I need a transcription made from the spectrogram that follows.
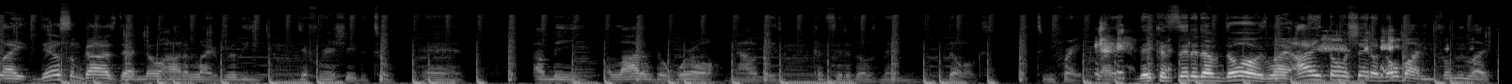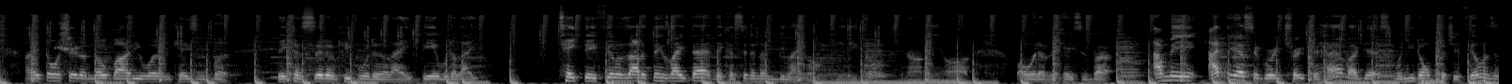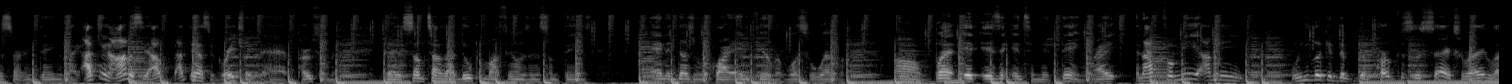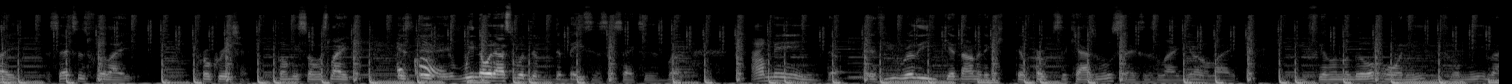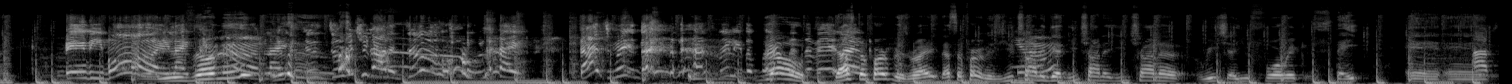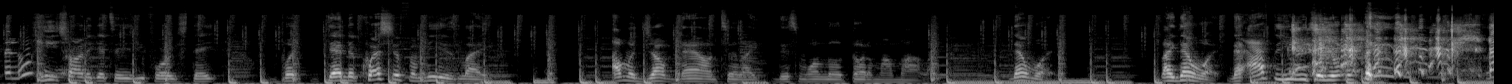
like there's some guys that know how to like really differentiate the two. And I mean, a lot of the world nowadays consider those men dogs. Be frank, like they consider them dogs. Like I ain't throwing shade on nobody. You feel me? Like I ain't throwing shade on nobody, whatever the case is. But they consider people to like be able to like take their feelings out of things like that. They consider them to be like, oh, yeah, they dogs. You know what I mean? Or or whatever the case is. But I mean, I think that's a great trait to have. I guess when you don't put your feelings in certain things. Like I think honestly, I, I think that's a great trait to have personally. Because sometimes I do put my feelings in some things, and it doesn't require any feeling whatsoever. Um, but it is an intimate thing, right? And I, for me, I mean, when you look at the, the purpose of sex, right? Like sex is for like procreation. Feel me? So it's like it's, it, we know that's what the, the basis of sex is, but I mean, the, if you really get down to the, the purpose of casual sex, it's like, yo, like you feeling a little horny, you feel me? Like Baby boy, You like feel come, me? like just do what you gotta do. Like that's really the purpose yo, of it. that's the purpose, right? That's the purpose. You You trying to get, you trying to, you trying to reach a euphoric state, and and Absolutely. he's trying to get to his euphoric state. But then the question for me is like, I'm gonna jump down to like this one little thought in my mind. Like, then what? Like then what? Then after you reach your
